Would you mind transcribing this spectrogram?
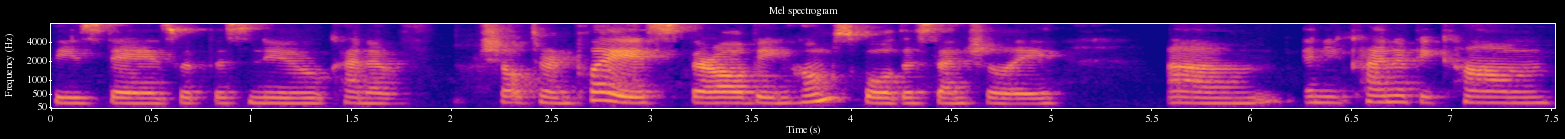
these days with this new kind of shelter in place. They're all being homeschooled essentially um, and you kind of become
